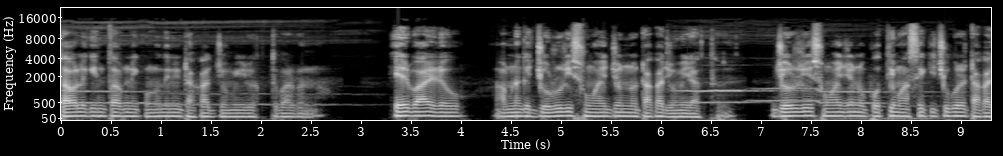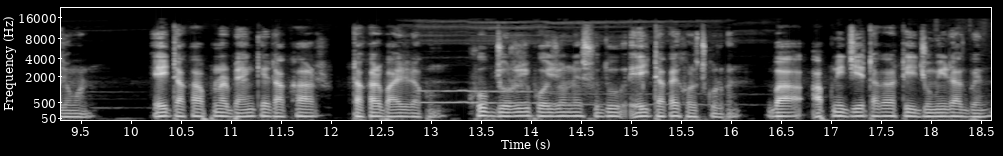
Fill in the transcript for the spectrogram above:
তাহলে কিন্তু আপনি কোনোদিনই টাকা জমিয়ে রাখতে পারবেন না। এর বাইরেও আপনাকে জরুরি সময়ের জন্য টাকা জমিয়ে রাখতে হবে। জরুরি সময়ের জন্য প্রতি মাসে কিছু করে টাকা জমান। এই টাকা আপনার ব্যাংকে রাখার, টাকার বাইরে রাখুন। খুব জরুরি প্রয়োজনে শুধু এই টাকায় খরচ করবেন। বা আপনি যে টাকাটি জমিয়ে রাখবেন,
